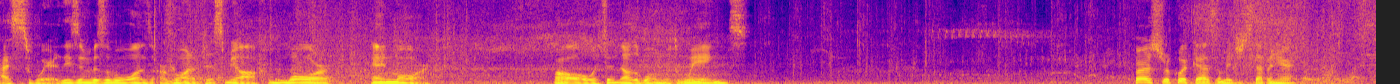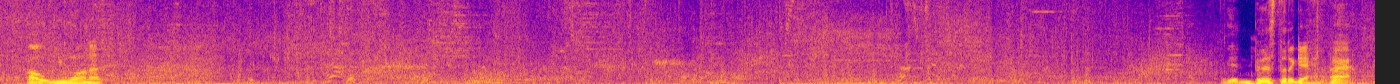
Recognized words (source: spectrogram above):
I swear, these invisible ones are going to piss me off more and more. Oh, it's another one with wings. First, real quick, guys, let me just step in here. Oh, you wanna... Getting pissed at again. Alright.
